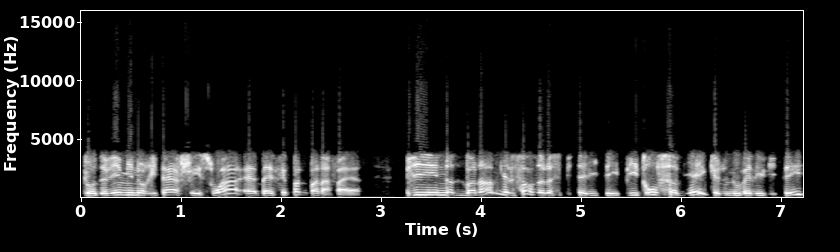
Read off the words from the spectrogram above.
puis on devient minoritaire chez soi, eh ben c'est pas une bonne affaire. Puis notre bonhomme, il a le sens de l'hospitalité. Puis il trouve ça bien que le nouvel évité,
